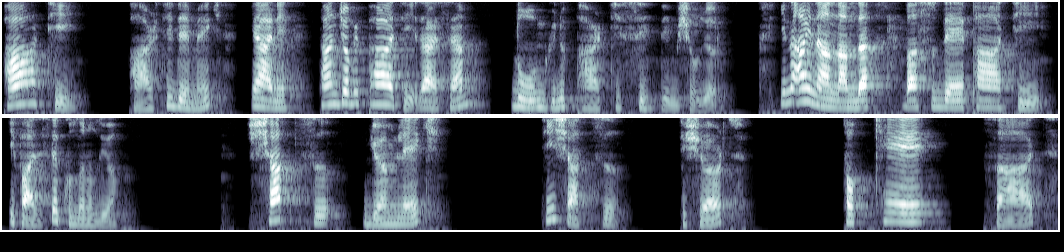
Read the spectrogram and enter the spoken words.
Party parti demek. Yani Tanjobi party dersem doğum günü partisi demiş oluyorum. Yine aynı anlamda birthday party ifadesi de kullanılıyor. Şatsı gömlek, t-shirtsı tişört, tokke saat,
